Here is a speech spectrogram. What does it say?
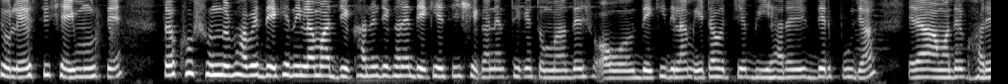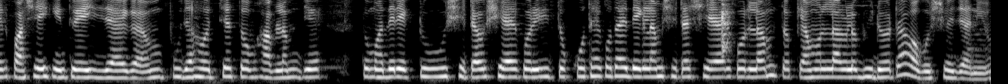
চলে এসেছি সেই মুহূর্তে। তো খুব সুন্দরভাবে দেখে নিলাম আর যেখানে যেখানে দেখেছি সেখানে থেকে তোমাদের দেখিয়ে দিলাম। এটা হচ্ছে বিহারিদের পূজা, এরা আমাদের ঘরের পাশেই কিন্তু এই জায়গা পূজা হচ্ছে। তো ভাবলাম যে তোমাদের একটু সেটাও শেয়ার করে দিই। তো কোথায় কোথায় দেখলাম সেটা শেয়ার করলাম। তো কেমন লাগল ভিডিওটা অবশ্যই জানিও।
